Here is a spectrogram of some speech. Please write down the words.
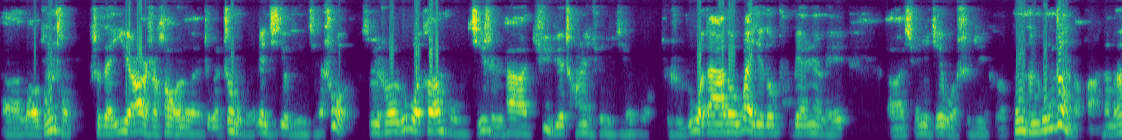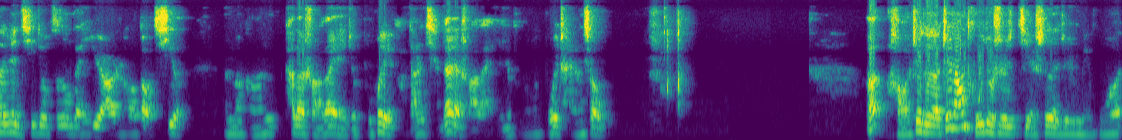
呃，老总统是在一月二十号的这个正午任期就已经结束了。所以说，如果特朗普即使他拒绝承认选举结果，就是如果大家都外界都普遍认为，呃，选举结果是这个公平公正的话，那么他的任期就自动在一月二十号到期了。那么可能他的耍赖也就不会，当然潜在的耍赖也就可能不会产生效果。啊，好，这个这张图就是解释的，就是美国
